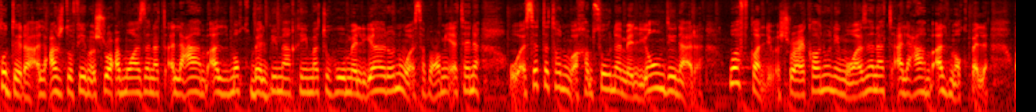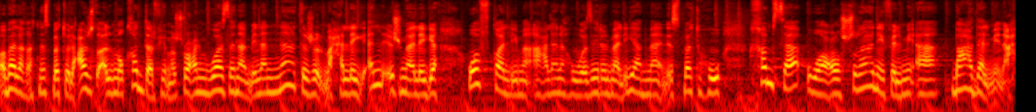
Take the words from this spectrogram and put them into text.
قدر العجز في مشروع موازنة العام المقبل بما قيمته مليار وسبعمائة وستة وخمسون مليون دينار وفقا لمشروع قانون موازنة العام المقبل. وبلغت نسبة العجز المقدر في مشروع الموازنة من الناتج المحلي الإجمالي وفقا لما أعلنه وزير المالية ما نسبته 25% بعد المنح.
